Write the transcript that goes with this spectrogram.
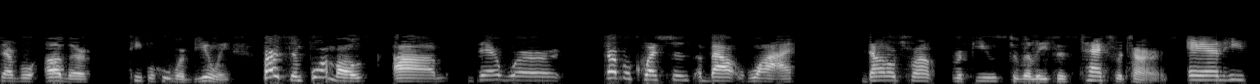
several other people who were viewing. First and foremost, um, there were several questions about why Donald Trump refused to release his tax returns. And he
